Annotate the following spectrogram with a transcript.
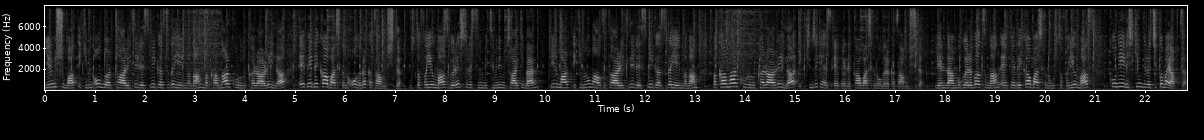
20 Şubat 2014 tarihli resmi gazetede yayınlanan Bakanlar Kurulu kararıyla EPDK Başkanı olarak atanmıştı. Mustafa Yılmaz görev süresinin bitimini mütakiben 1 Mart 2016 tarihli resmi gazetede yayınlanan Bakanlar Kurulu kararıyla ikinci kez EPDK Başkanı olarak atanmıştı. Yeniden bu göreve atanan EPDK Başkanı Mustafa Yılmaz, konuya ilişkin bir açıklama yaptı.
